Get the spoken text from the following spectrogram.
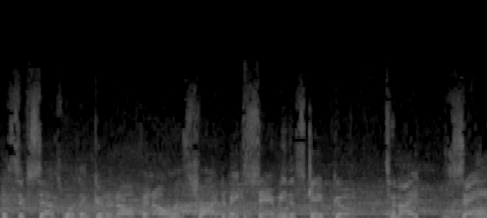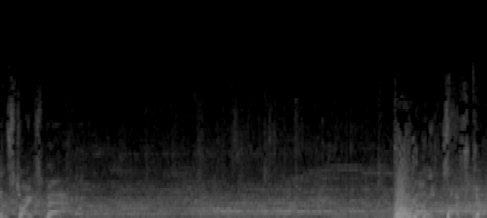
His success wasn't good enough, and Owens tried to make Sami the scapegoat. Tonight, Zayn strikes back. Gut buster.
